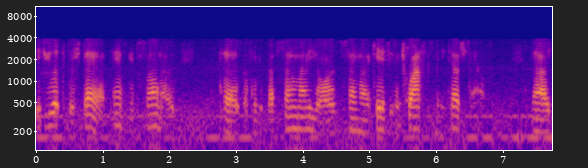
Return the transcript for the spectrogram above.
If you look at their stat, Anthony Fasano has I think about the same amount of yards, the same amount of catches, and twice as many touchdowns. Now, if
